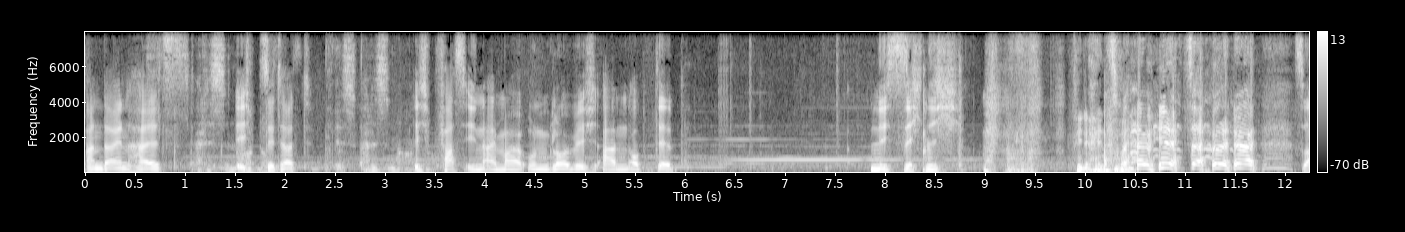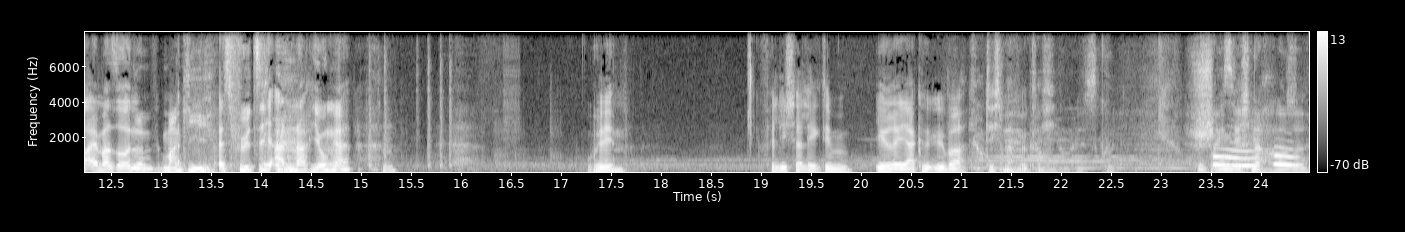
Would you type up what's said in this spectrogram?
an deinen Hals, alles in Ich zittert. Ist alles in Ordnung? Ich fasse ihn einmal ungläubig an, ob der nicht, sich nicht Wieder hin so einmal so ein. Monkey. Es fühlt sich an nach Junge. William, Felicia legt ihm ihre Jacke über. diesmal wirklich. Junge, ist gut. Wir bringen dich nach Hause.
